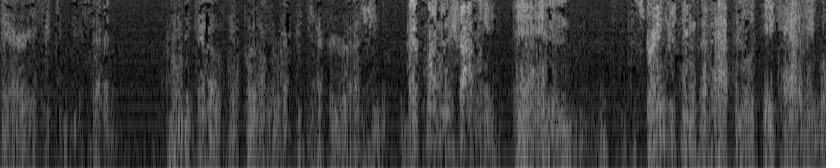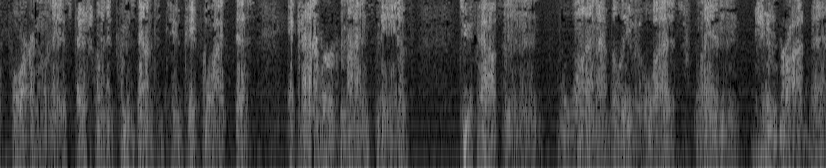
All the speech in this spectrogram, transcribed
there, if it can be said. I'm going to go and put on the record Geoffrey Rush. That's not going to shock me. And stranger things have happened with the Academy before, and especially when it comes down to two people like this, it kind of reminds me of 2001, I believe it was, when Jim Broadbent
